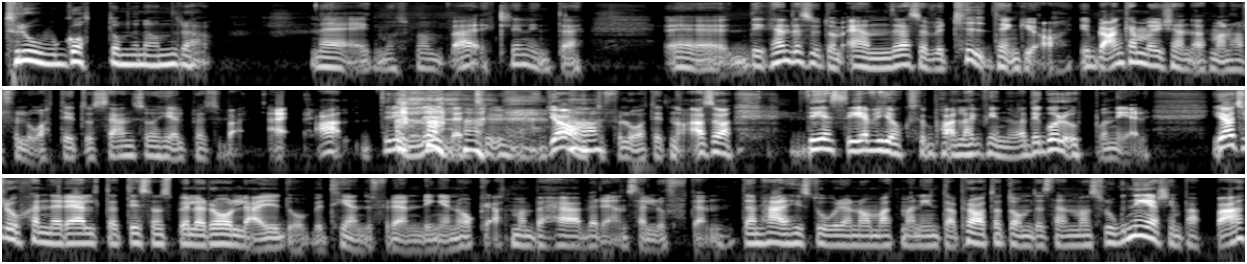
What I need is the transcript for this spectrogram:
tro gott om den andra? Nej, det måste man verkligen inte. Eh, det kan dessutom ändras över tid tänker jag. Ibland kan man ju känna att man har förlåtit och sen så helt plötsligt bara, nej aldrig i livet. Jag har inte förlåtit någon. Alltså, det ser vi också på alla kvinnor att det går upp och ner. Jag tror generellt att det som spelar roll är ju då beteendeförändringen och att man behöver rensa luften. Den här historien om att man inte har pratat om det sen man slog ner sin pappa.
